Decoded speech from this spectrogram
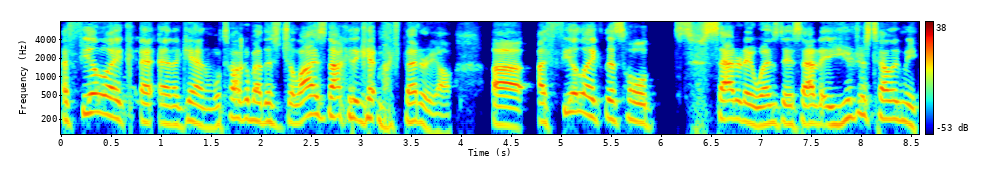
I feel like, and again, we'll talk about this. July's not going to get much better, y'all. Uh, I feel like this whole Saturday, Wednesday, Saturday, you're just telling me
